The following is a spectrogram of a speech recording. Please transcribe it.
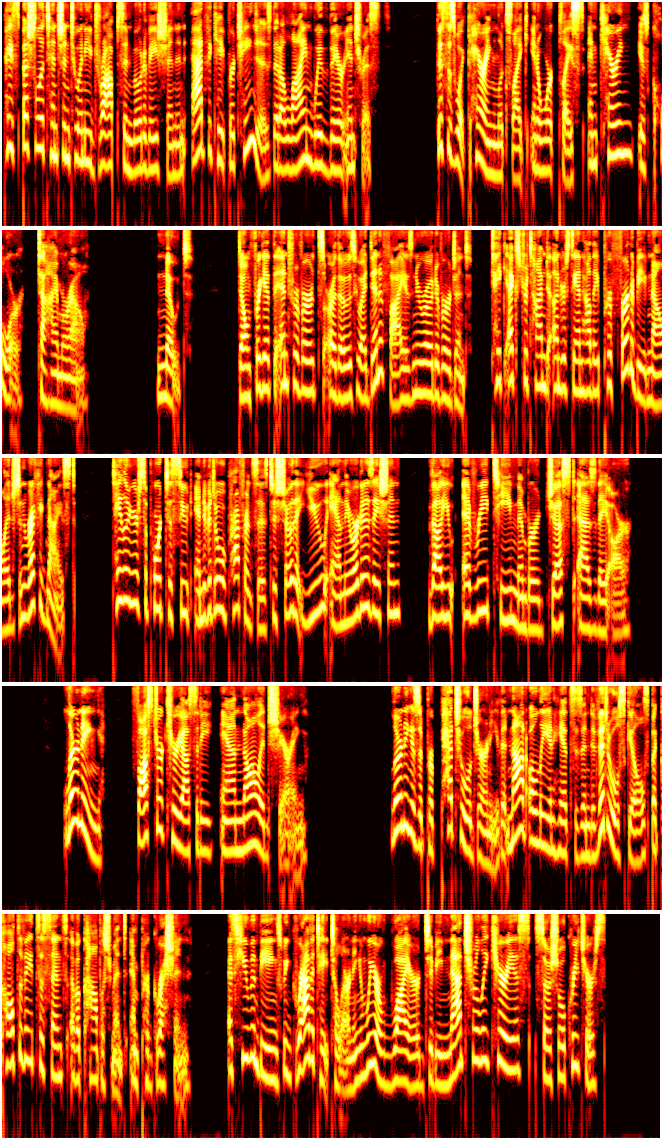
Pay special attention to any drops in motivation and advocate for changes that align with their interests. This is what caring looks like in a workplace, and caring is core to high morale. Note Don't forget the introverts are those who identify as neurodivergent. Take extra time to understand how they prefer to be acknowledged and recognized. Tailor your support to suit individual preferences to show that you and the organization value every team member just as they are. Learning. Foster curiosity and knowledge sharing. Learning is a perpetual journey that not only enhances individual skills, but cultivates a sense of accomplishment and progression. As human beings, we gravitate to learning and we are wired to be naturally curious social creatures.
